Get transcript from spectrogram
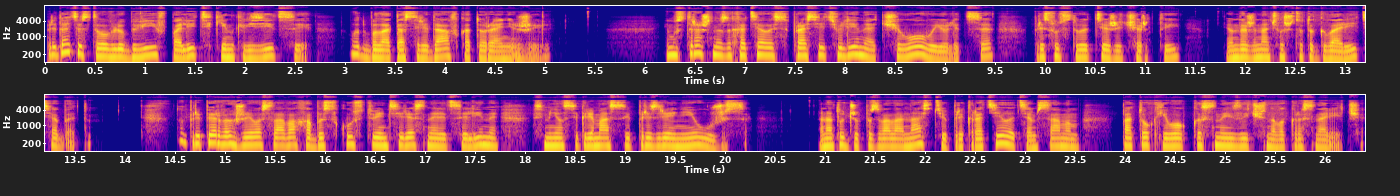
Предательство в любви, в политике инквизиции — вот была та среда, в которой они жили. Ему страшно захотелось спросить у Лины, отчего в ее лице присутствуют те же черты — и он даже начал что-то говорить об этом. Но при первых же его словах об искусстве интересное лицо Лины сменился гримасой презрения и ужаса. Она тут же позвала Настю и прекратила тем самым поток его косноязычного красноречия.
